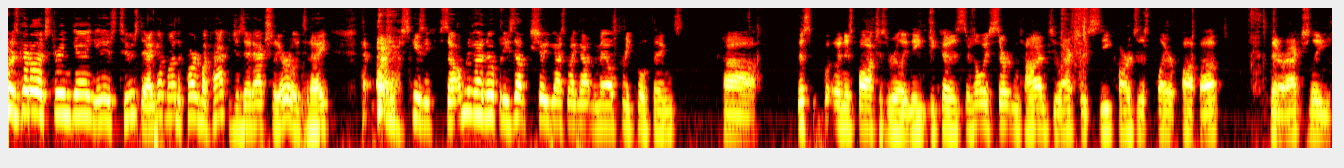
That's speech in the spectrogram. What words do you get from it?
What is going on, Extreme Gang? It is Tuesday. I got my other part of my packages in actually early today. Excuse me. So I'm going to go ahead and open these up show you guys what I got in the mail. Pretty cool things. Uh, this in this box is really neat because there's always certain times you actually see cards of this player pop up that are actually,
